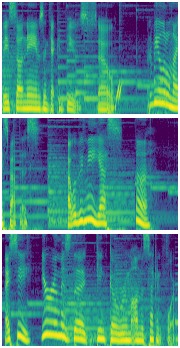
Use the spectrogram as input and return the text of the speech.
based on names and get confused. So I'm gonna be a little nice about this. That would be me, yes. Huh. I see. Your room is the ginkgo room on the second floor.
